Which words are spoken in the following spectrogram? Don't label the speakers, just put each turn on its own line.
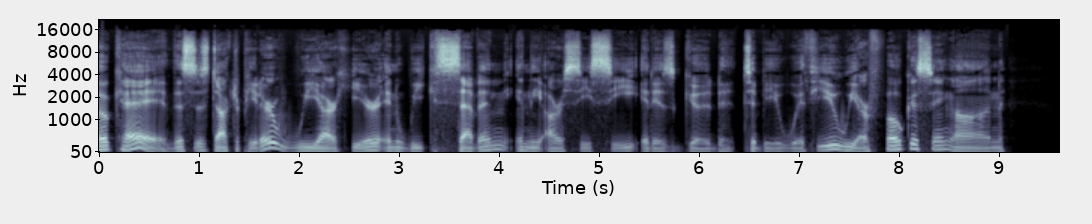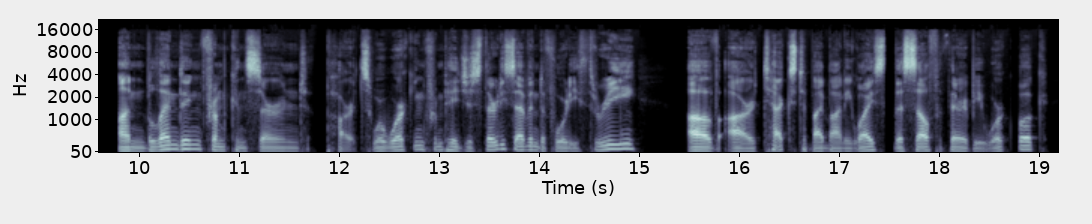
Okay, this is Dr. Peter. We are here in week seven in the RCC. It is good to be with you. We are focusing on unblending from concerned parts. We're working from pages 37 to 43 of our text by Bonnie Weiss, the Self Therapy Workbook.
